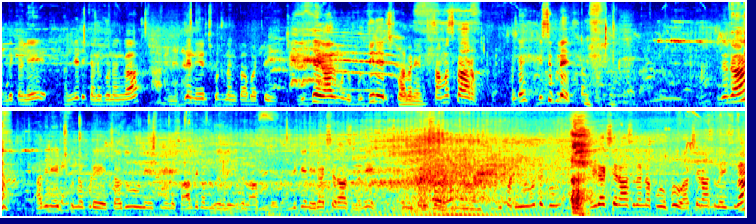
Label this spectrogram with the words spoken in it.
అందుకని అన్నిటికి అనుగుణంగా విద్య నేర్చుకుంటున్నాం కాబట్టి విద్య కాదు ముందు బుద్ధి నేర్చుకోవాలి. సంస్కారం అంటే డిసిప్లిన్. అది నేర్చుకున్నప్పుడే చదువు నేర్చుకున్న సార్థకం లేదు లాభం లేదు. అందుకే నిరక్షరాశులని నేను ఇప్పటికే ఇప్పటి యువతకు నిరక్షరాశులన్న పోపు అక్షరాశుల వయసుగా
